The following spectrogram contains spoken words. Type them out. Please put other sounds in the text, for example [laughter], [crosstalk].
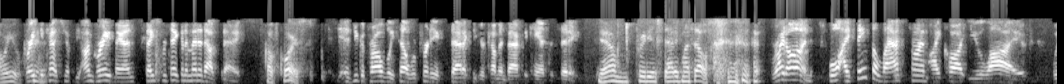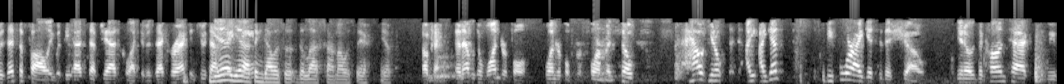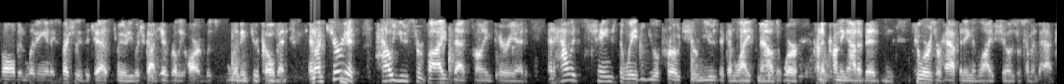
How are you? Great to catch you. I'm great, man. Thanks for taking a minute out today. Of course. As you could probably tell, we're pretty ecstatic that you're coming back to Kansas City. Yeah, I'm pretty ecstatic myself. [laughs] right on. Well, I think the last time I caught you live was at the Folly with the SF Jazz Collective. Is that correct? In 2018? Yeah, yeah. I think that was the, the last time I was there. Yeah. Okay, and that was a wonderful, wonderful performance. So, how you know? I, I guess before I get to this show, you know, the context we've all been living in, especially the jazz community, which got hit really hard, was living through COVID. And I'm curious how you survived that time period and how it's changed the way that you approach your music and life now that we're kind of coming out of it and tours are happening and live shows are coming back.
